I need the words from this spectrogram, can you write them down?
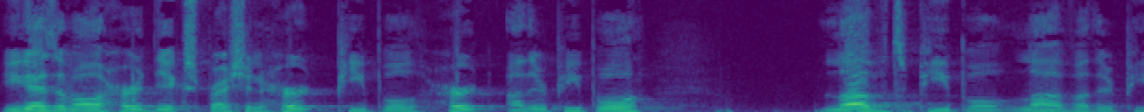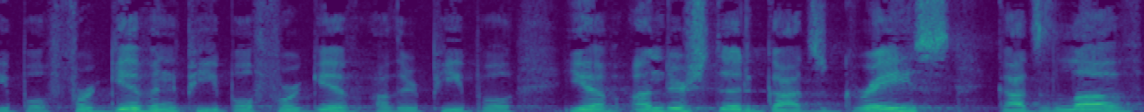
You guys have all heard the expression hurt people hurt other people. Loved people love other people. Forgiven people forgive other people. You have understood God's grace, God's love,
